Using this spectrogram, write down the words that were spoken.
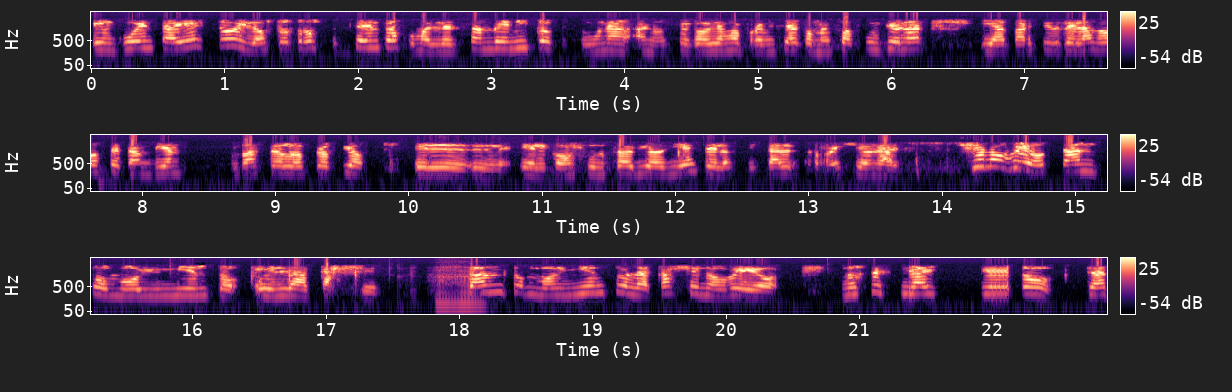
en cuenta esto y los otros centros como el del San Benito, que según anunció el gobierno provincial comenzó a funcionar y a partir de las 12 también va a ser lo propio el, el consultorio 10 del hospital regional. Yo no veo tanto movimiento en la calle, tanto movimiento en la calle no veo. No sé si hay cierto ya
